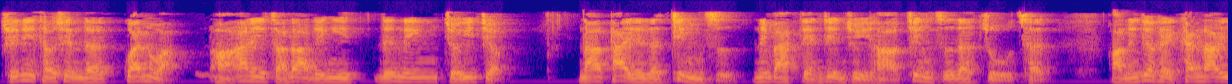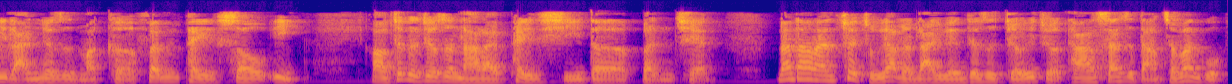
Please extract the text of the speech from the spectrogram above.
群力投信的官网，啊，按你找到零一零零九一九，然后它有一个净值，你把它点进去哈，净值的组成。好，你就可以看到一栏就是什么可分配收益，好，这个就是拿来配息的本钱。那当然最主要的来源就是九一九它三十档成分股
